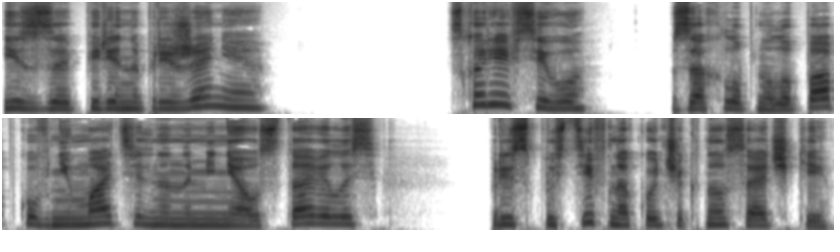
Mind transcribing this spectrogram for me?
из-за перенапряжения? Скорее всего. Захлопнула папку, внимательно на меня уставилась, приспустив на кончик носа очки.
